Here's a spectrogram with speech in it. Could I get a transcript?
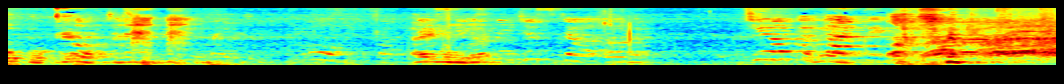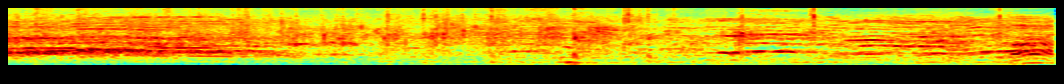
okay I know that हाँ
